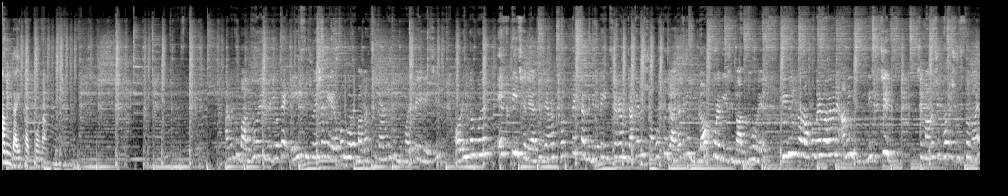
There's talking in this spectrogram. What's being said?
আমি দায়ী থাকব না। বাধ্য হয়ে ভিডিওটা এই সিচুয়েশনে এরকম ভাবে বানাচ্ছি, কারণ আমি খুব ভয় পেয়ে গেছি। অরিন্দম বলে একটি ছেলে আছে যে আমার প্রত্যেকটা ভিডিওতে ইনস্টাগ্রাম যাকে আমি সমস্ত জায়গা থেকে ব্লক করে দিয়েছি বাধ্য হয়ে, বিভিন্ন রকমের ভাবে মানে আমি নিশ্চিত সে মানসিকভাবে সুস্থ নয়।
